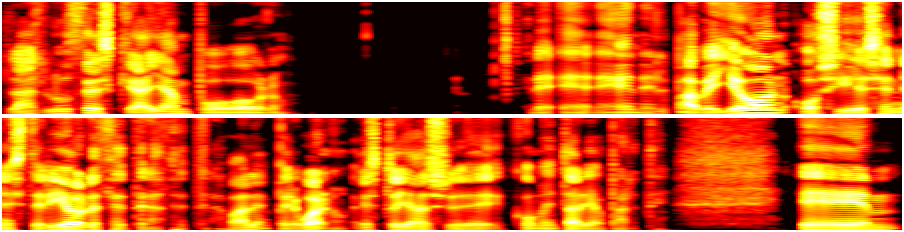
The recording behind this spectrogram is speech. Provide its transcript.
las luces que hayan por en, el pabellón o si es en exterior, etcétera, etcétera, ¿vale? Pero bueno, esto ya es eh, comentario aparte. Em,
